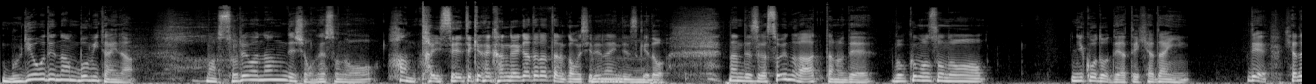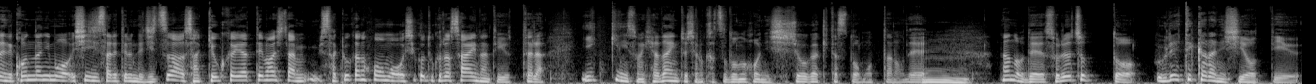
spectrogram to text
無料でなんぼみたいな、まあそれは何でしょうね、その反体制的な考え方だったのかもしれないんですけど、なんですがそういうのがあったので、僕もその、ニコ動でやってるヒャダインで、ヒャダインでこんなにも支持されてるんで、実は作曲家やってました、作曲家の方もお仕事くださいなんて言ったら、一気にそのヒャダインとしての活動の方に支障がきたすと思ったので、うんなので、それはちょっと売れてからにしようっていう、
